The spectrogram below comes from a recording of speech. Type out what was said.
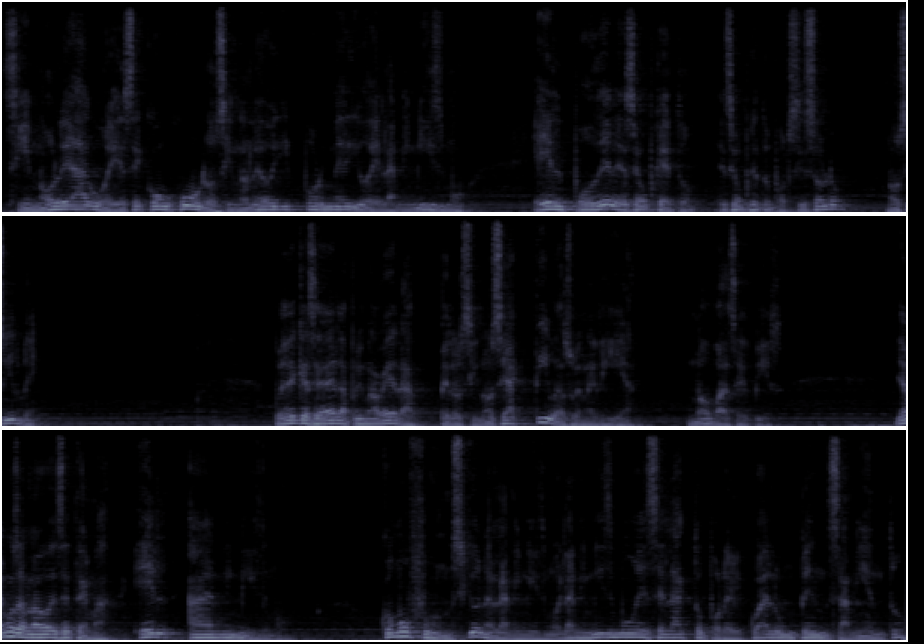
Si no le hago ese conjuro, si no le doy por medio del animismo el poder de ese objeto, ese objeto por sí solo no sirve. Puede que sea de la primavera, pero si no se activa su energía, no va a servir. Ya hemos hablado de ese tema, el animismo. ¿Cómo funciona el animismo? El animismo es el acto por el cual un pensamiento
